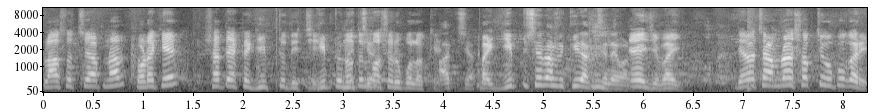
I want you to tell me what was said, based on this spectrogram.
প্লাস হচ্ছে আপনার প্রোডাক্টের সাথে একটা গিফটও দিচ্ছি ও নতুন বছর উপলক্ষে। আচ্ছা ভাই গিফট হিসেবে আপনি কি রাখছেন এই যে ভাই যেটা হচ্ছে আমরা সবচেয়ে উপকারী।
